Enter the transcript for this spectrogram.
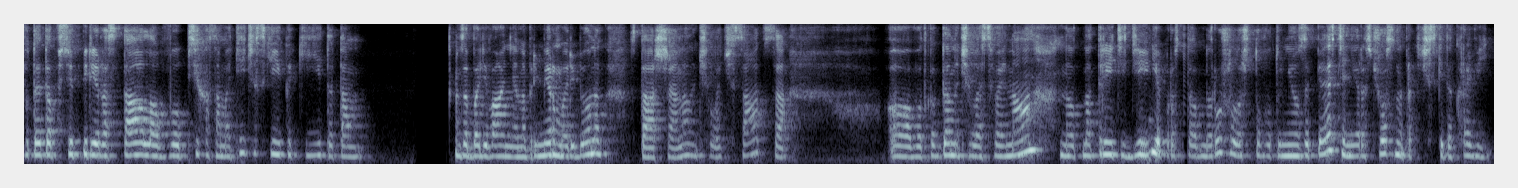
вот это все перерастало в психосоматические какие-то там заболевания. Например, мой ребенок старший, она начала чесаться. Э, вот когда началась война, на, на третий день я просто обнаружила, что вот у нее запястья, они расчесаны практически до крови.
